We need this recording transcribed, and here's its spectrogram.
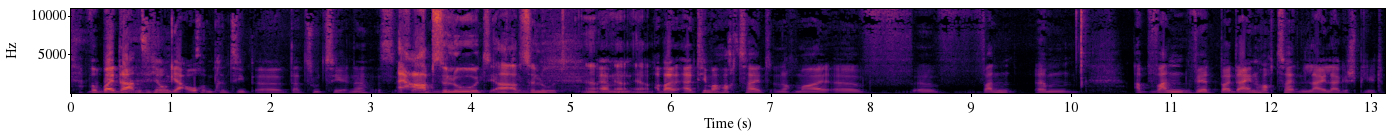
Wobei Datensicherung ja auch im Prinzip äh, dazu zählt, ne? Ist, ist ja, absolut, ja, absolut. Ja, ähm. Aber äh, Thema Hochzeit nochmal, äh, äh, wann, ähm, ab wann wird bei deinen Hochzeiten Laila gespielt?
